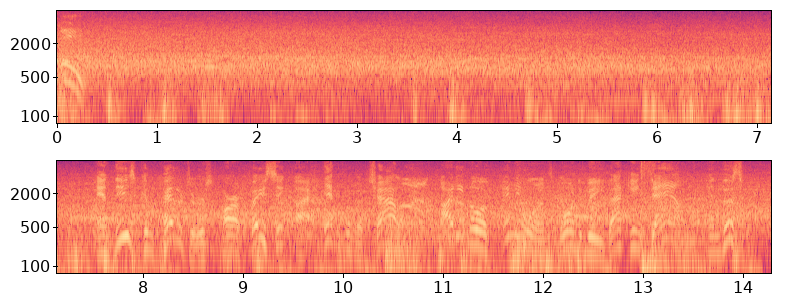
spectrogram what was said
Oh! And these competitors are facing a heck of a challenge. I don't know if anyone's going to be backing down in this one.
